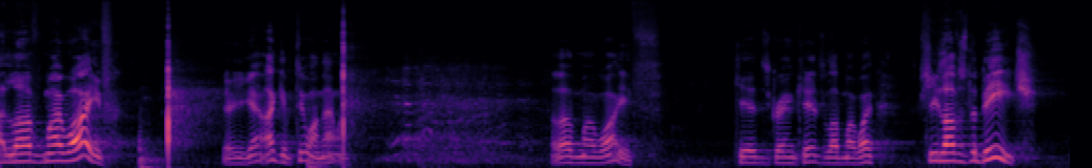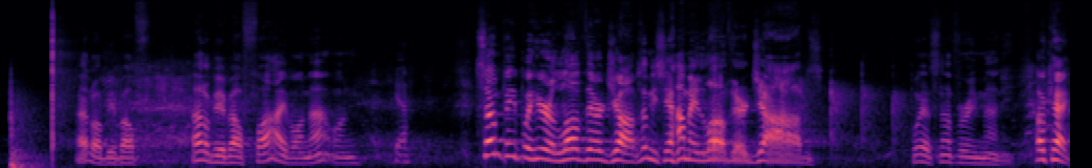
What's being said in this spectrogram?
I love my wife. There you go. I give two on that one. I love my wife. Kids, grandkids, love my wife. She loves the beach. That'll be about that'll be about five on that one. Yeah. Some people here love their jobs. Let me see how many love their jobs. Boy, it's not very many. Okay.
